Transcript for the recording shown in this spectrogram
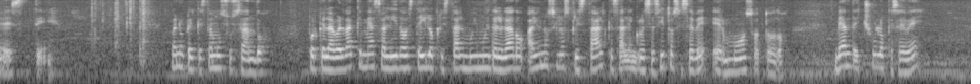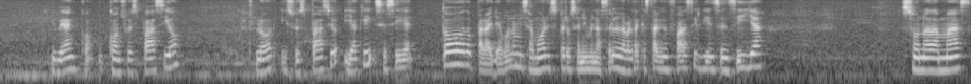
este bueno que el que estamos usando. Porque la verdad que me ha salido este hilo cristal muy muy delgado. Hay unos hilos cristal que salen gruesecitos y se ve hermoso todo vean de chulo que se ve. Y vean con, su espacio flor y su espacio. Y aquí se sigue todo para allá. Bueno mis amores espero se animen a hacerlo la verdad que está bien fácil bien sencilla. Son nada más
